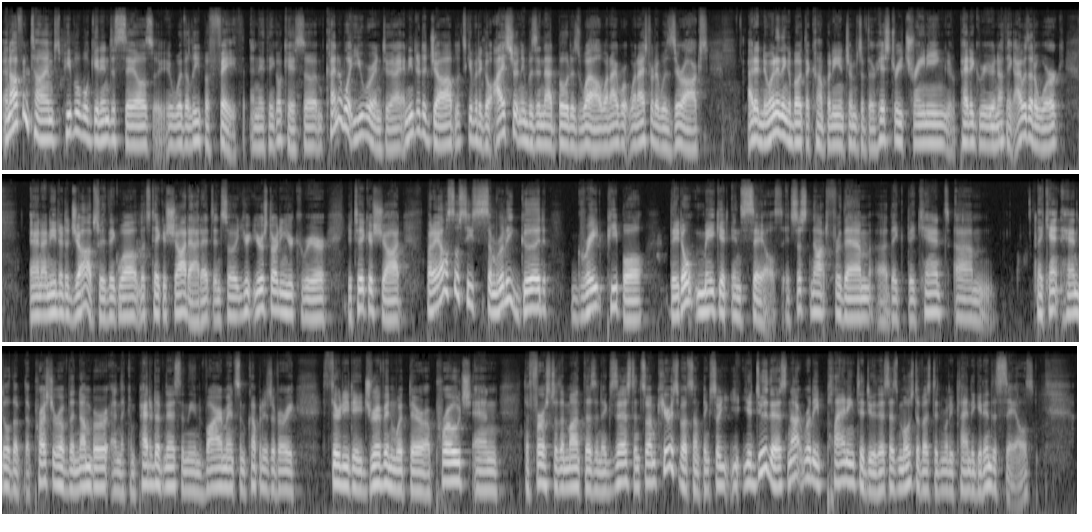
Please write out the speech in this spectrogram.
and oftentimes people will get into sales uh, with a leap of faith and they think, okay, so kind of what you were into. I needed a job. Let's give it a go. I certainly was in that boat as well. When I, when I started with Xerox, I didn't know anything about the company in terms of their history, training, or pedigree, or nothing. I was out of work and I needed a job. So you think, well, let's take a shot at it. And so you're, you're starting your career, you take a shot. But I also see some really good, great people they don't make it in sales. It's just not for them. Uh, they they can't um, they can't handle the, the pressure of the number and the competitiveness and the environment. Some companies are very 30 day driven with their approach and the first of the month doesn't exist. And so I'm curious about something. So you, you do this, not really planning to do this, as most of us didn't really plan to get into sales.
